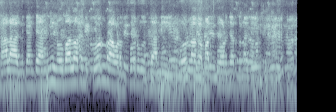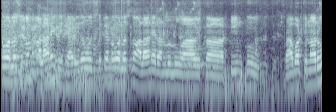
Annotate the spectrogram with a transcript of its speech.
చాలా ఎందుకంటే అన్ని నోబాల్లో అతనికి కోర్లు రావడం కోరు దాన్ని కోర్ లాగా మర్చుకోవడం జరుగుతున్నది. ఓవర్ల సుతం అలానే చేశారు. ఇదో సెకండ్ ఓవర్ల సుతం అలానే రన్లు ఆ యొక్క టీంకు రాబడుతున్నారు.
